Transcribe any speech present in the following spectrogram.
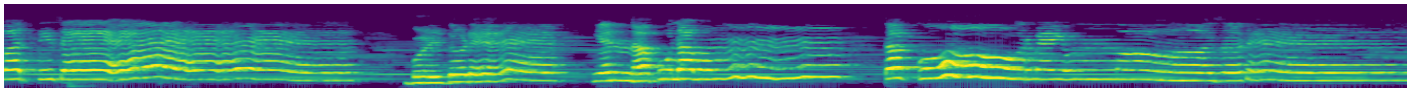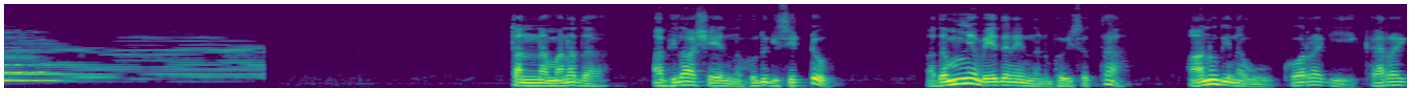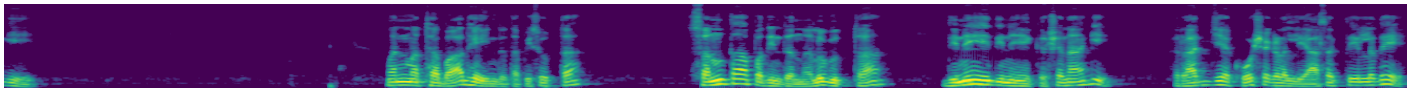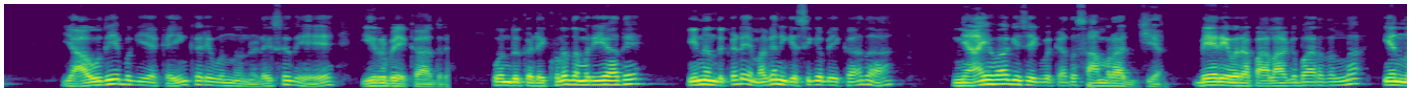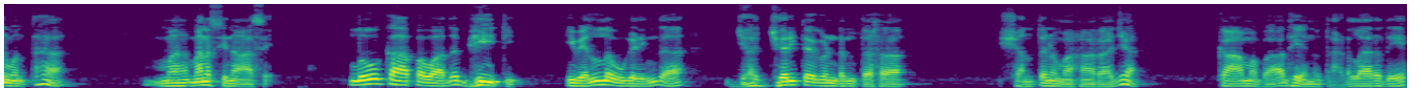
ವರ್ತಿಸೆ ಬಳ್ದೊಡೆ ಎನ್ನ ಕುಲಮುಂ ತನ್ನ ಮನದ ಅಭಿಲಾಷೆಯನ್ನು ಹುದುಗಿಸಿಟ್ಟು ಅದಮ್ಯ ವೇದನೆಯನ್ನು ಅನುಭವಿಸುತ್ತಾ ಅನುದಿನವೂ ಕೊರಗಿ ಕರಗಿ ಮನ್ಮಥ ಬಾಧೆಯಿಂದ ತಪಿಸುತ್ತಾ ಸಂತಾಪದಿಂದ ನಲುಗುತ್ತಾ ದಿನೇ ದಿನೇ ಕೃಷನಾಗಿ ರಾಜ್ಯ ಕೋಶಗಳಲ್ಲಿ ಆಸಕ್ತಿ ಇಲ್ಲದೆ ಯಾವುದೇ ಬಗೆಯ ಕೈಂಕರ್ಯವನ್ನು ನಡೆಸದೇ ಇರಬೇಕಾದರೆ ಒಂದು ಕಡೆ ಕುಲದ ಮರ್ಯಾದೆ ಇನ್ನೊಂದು ಕಡೆ ಮಗನಿಗೆ ಸಿಗಬೇಕಾದ, ನ್ಯಾಯವಾಗಿ ಸಿಗಬೇಕಾದ ಸಾಮ್ರಾಜ್ಯ ಬೇರೆಯವರ ಪಾಲಾಗಬಾರದಲ್ಲ ಎನ್ನುವಂತಹ ಮ, ಮನಸ್ಸಿನ ಆಸೆ. ಲೋಕಾಪವಾದ ಭೀತಿ ಇವೆಲ್ಲವುಗಳಿಂದ ಜರ್ಜರಿತಗೊಂಡಂತಹ ಶಂತನು ಮಹಾರಾಜ ಕಾಮಬಾಧೆಯನ್ನು ತಾಡಲಾರದೆ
